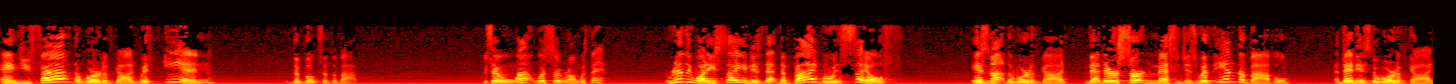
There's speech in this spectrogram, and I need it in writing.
and you find the Word of God within the books of the Bible. We say, well, why, what's so wrong with that? Really, what he's saying is that the Bible itself is not the Word of God, that there are certain messages within the Bible that is the Word of God.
